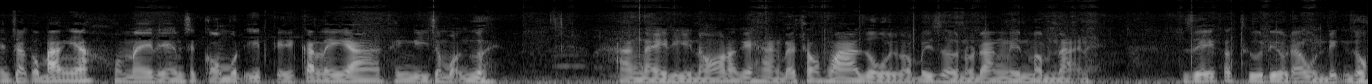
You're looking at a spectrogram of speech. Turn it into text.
Em chào các bác nhé. Hôm nay thì em sẽ có một ít cái Cattleya thanh lý cho mọi người. Hàng này thì nó là cái hàng đã cho hoa rồi Và bây giờ nó đang lên mầm lại này. Dễ các thứ đều đã ổn định rồi.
